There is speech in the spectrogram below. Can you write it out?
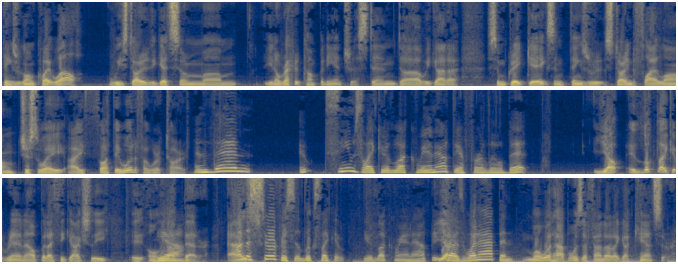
Things were going quite well. We started to get some, um, you know, record company interest, and uh, we got a, some great gigs, and things were starting to fly along just the way I thought they would if I worked hard. And then it seems like your luck ran out there for a little bit. Yep, it looked like it ran out, but I think actually it only Yeah. got better. On the surface, it looks like it, your luck ran out Yeah. because what happened? Well, what happened was I found out I got cancer.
